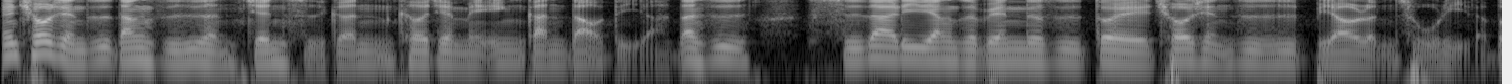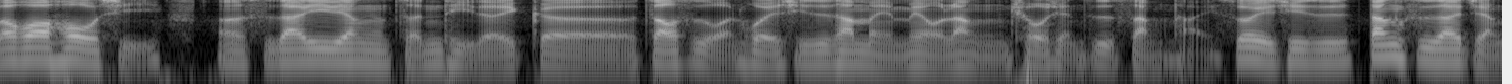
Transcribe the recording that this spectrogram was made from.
为邱显志当时是很坚持跟柯建铭硬干到底啊，但是时代力量这边就是对邱显志是比较冷处理的，包括后期呃时代力量整体的一个造势晚会，其实他们也没有让邱显志上台，所以其实当时来讲，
